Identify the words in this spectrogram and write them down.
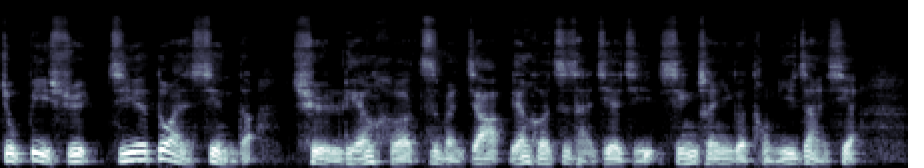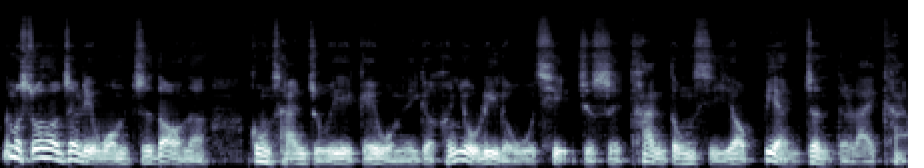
就必须阶段性的去联合资本家、联合资产阶级，形成一个统一战线。那么说到这里，我们知道呢，共产主义给我们一个很有力的武器，就是看东西要辩证的来看。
